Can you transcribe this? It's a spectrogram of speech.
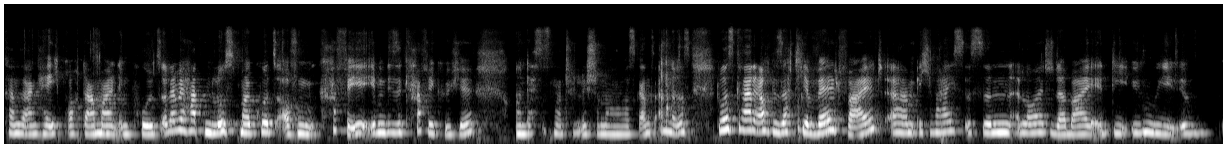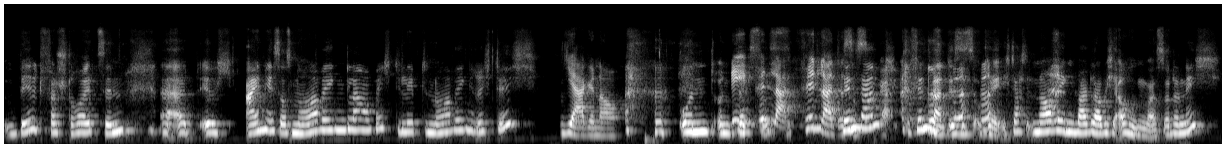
kann sagen, hey, ich brauche da mal einen Impuls. Oder wir hatten Lust mal kurz auf einen Kaffee, eben diese Kaffeeküche. Und das ist natürlich schon noch was ganz anderes. Du hast gerade auch gesagt, hier weltweit. Ähm, ich weiß, es sind Leute dabei, die irgendwie äh, wild verstreut sind. Äh, ich, eine ist aus Norwegen, glaube ich. Die lebt in Norwegen, richtig? Ja, genau. Und, und nee, Finnland. Finnland ist Finnland, es. Finnland ist es, okay. Ich dachte, Norwegen war, glaube ich, auch irgendwas, oder nicht?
